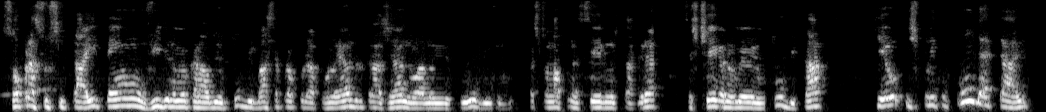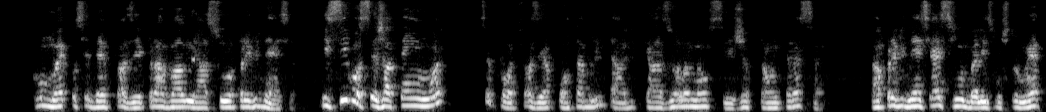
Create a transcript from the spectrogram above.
Só para suscitar aí, tem um vídeo no meu canal do YouTube, basta procurar por Leandro Trajano lá no YouTube, personal financeiro no Instagram, você chega no meu YouTube, tá? Que eu explico com detalhe como é que você deve fazer para avaliar a sua previdência. E se você já tem uma, você pode fazer a portabilidade, caso ela não seja tão interessante. A previdência é sim um belíssimo instrumento,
